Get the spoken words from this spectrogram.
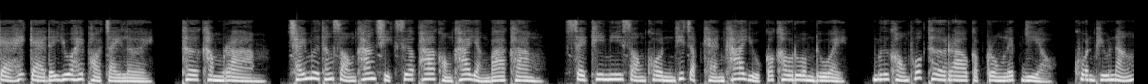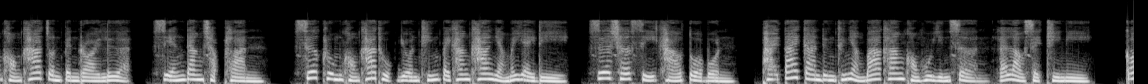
แกให้แกได้ยั่วให้พอใจเลย เธอคำราม ใช้มือทั้งสองข้างฉีกเสื้อผ้าของข้าอย่างบ้าคลั่ง เศรษฐีนีสองคนที่จับแขนข้าอยู่ก็เข้าร่วมด้วย มือของพวกเธอราวกับกรงเล็บเหี่ยว ควรผิวหนังของข้าจนเป็นรอยเลือด เสียงดังฉับพลัน เสื้อคลุมของข้าถูกโยนทิ้งไปข้างๆอย่างไม่ใยดี เสื้อเชิ้ตสีขาวตัวบน ภายใต้การดึงถึงอย่างบ้าคลั่งของฮูหยินเซินและเหล่าเศรษฐีนี ก็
